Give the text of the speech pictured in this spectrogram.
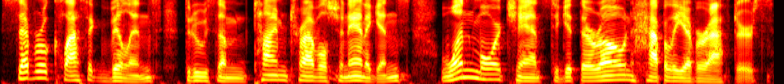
several classic villains, through some time travel shenanigans, one more chance to get their own happily ever afters.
